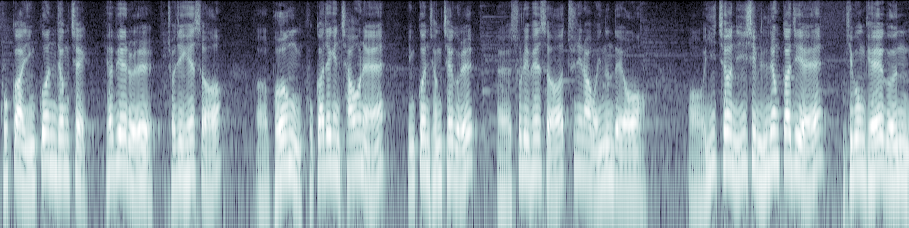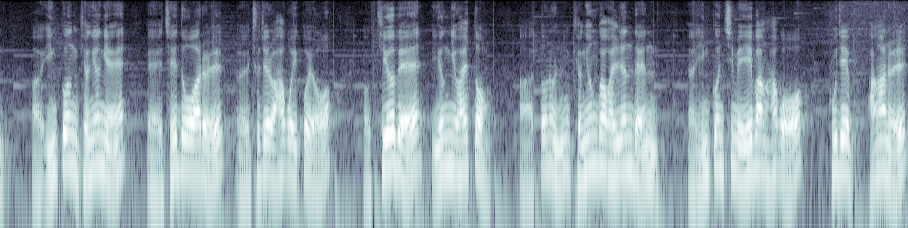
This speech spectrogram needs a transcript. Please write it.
국가 인권 정책 협의회를 조직해서 어, 범국가적인 차원의 인권 정책을 에, 수립해서 추진하고 있는데요. 어, 2021년까지의 기본 계획은 어, 인권 경영의 에, 제도화를 어, 주제로 하고 있고요. 어, 기업의 영리 활동 어, 또는 경영과 관련된 에, 인권 침해 예방하고 구제 방안을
